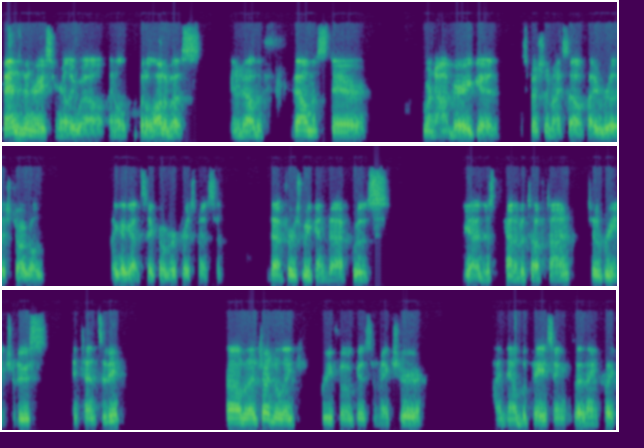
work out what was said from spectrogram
Ben's been racing really well, and but a lot of us in Val Valmister were not very good, especially myself. I really struggled. Like I got sick over Christmas, and that first weekend back was, yeah, just kind of a tough time to reintroduce intensity. Uh, but I tried to like refocus and make sure I nailed the pacing because I think like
